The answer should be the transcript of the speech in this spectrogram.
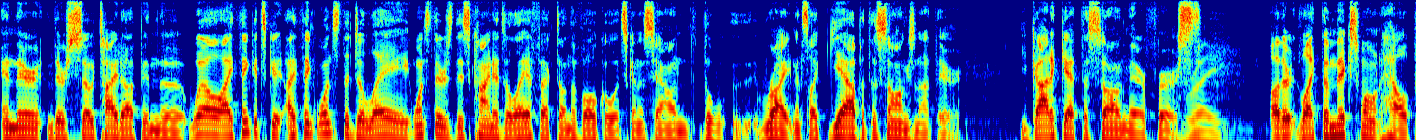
and they're they're so tied up in the well. I think it's good. I think once the delay, once there's this kind of delay effect on the vocal, it's going to sound the right, and it's like yeah, but the song's not there. You got to get the song there first Right. Other like the mix won't help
